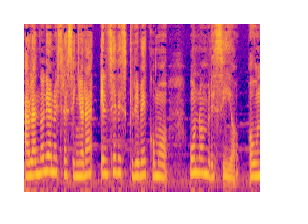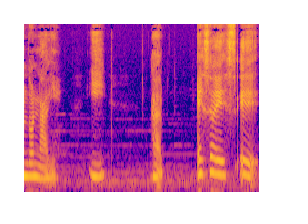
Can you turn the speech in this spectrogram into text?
Hablándole a Nuestra Señora, él se describe como un hombrecillo o un don nadie. Y ah, eso es eh,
